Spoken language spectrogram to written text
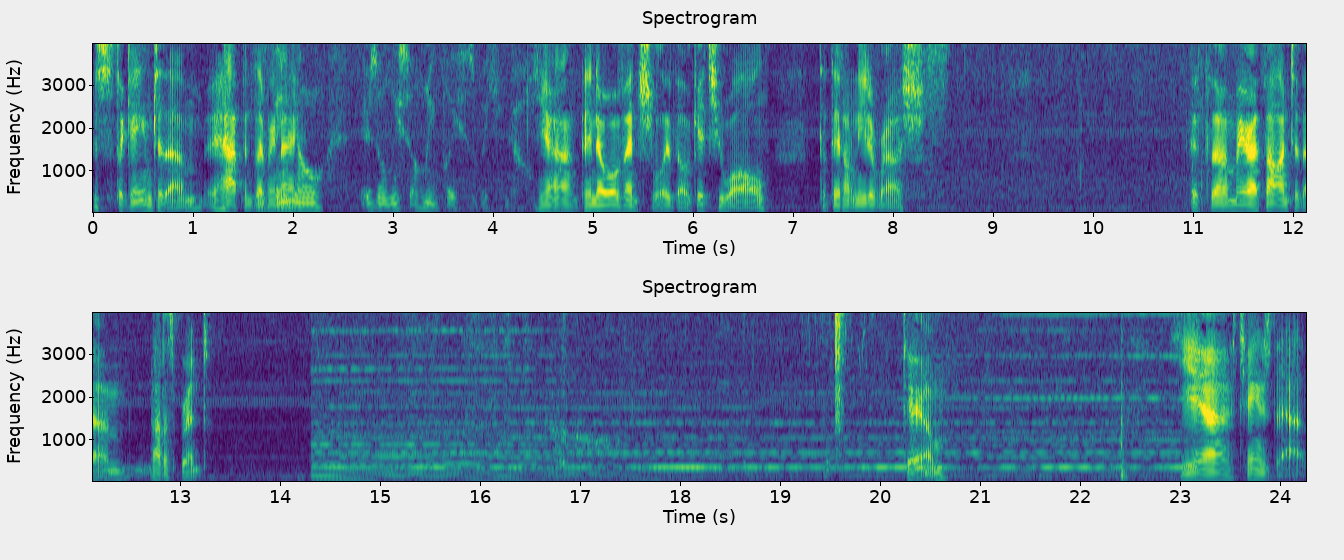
It's just a game to them. It happens every they night. know there's only so many places we can go. Yeah, they know eventually they'll get you all, that they don't need a rush. It's a marathon to them, not a sprint. Damn. Yeah, change that.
